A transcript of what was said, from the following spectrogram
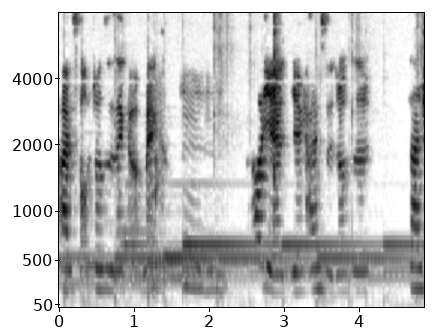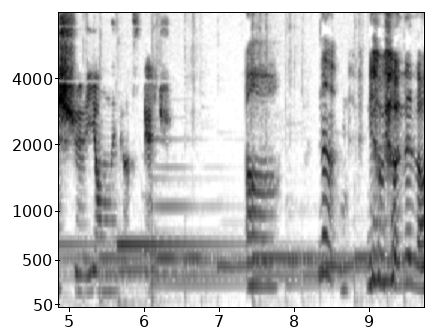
ISO，就是那个 Mac，嗯嗯，然后也也开始就是在学用那个 Sketch，啊、嗯，那你有没有那种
